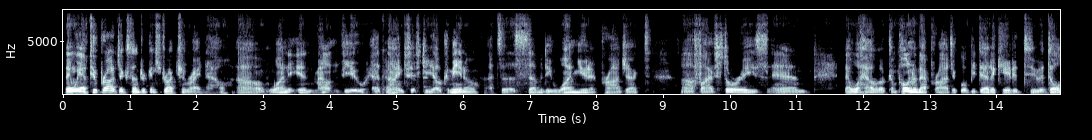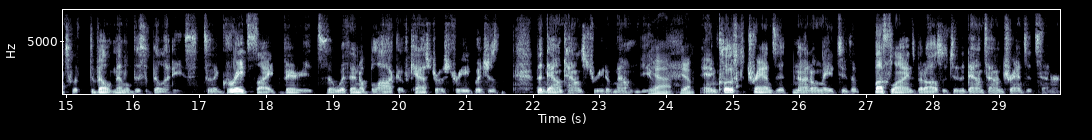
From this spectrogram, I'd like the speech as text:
Then we have two projects under construction right now. Uh, one in Mountain View at okay. 950 El Camino. That's a 71 unit project, uh, five stories, and that will have a component of that project will be dedicated to adults with developmental disabilities. It's a great site, very it's within a block of Castro Street, which is the downtown street of Mountain View. Yeah, yeah. And close to transit, not only to the bus lines but also to the downtown transit center.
